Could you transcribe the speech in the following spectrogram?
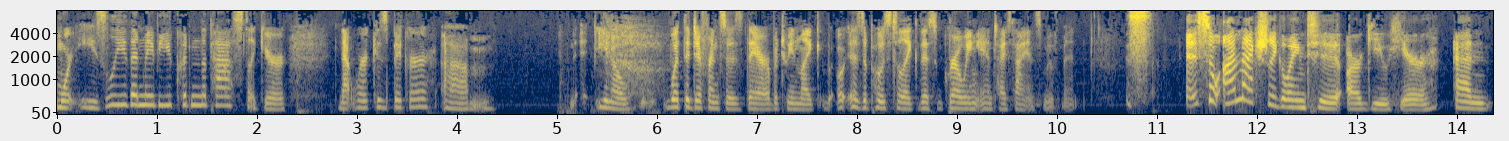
more easily than maybe you could in the past. Like your network is bigger. Um, you know what the difference is there between like as opposed to like this growing anti-science movement? So i'm actually going to argue here and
